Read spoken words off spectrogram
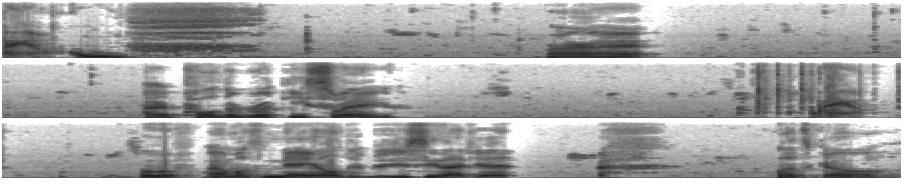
Bam! Oof. Alright. I pulled a rookie swing. Bam! Oof, I almost nailed him. Did you see that yet? Let's go.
